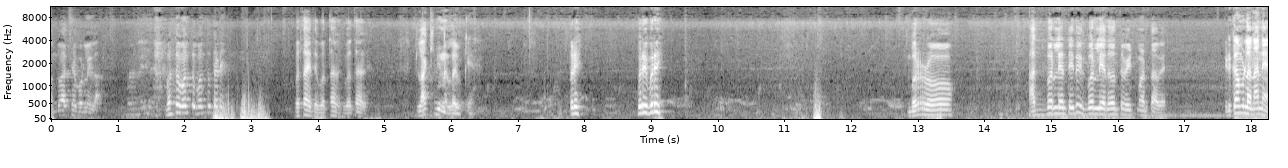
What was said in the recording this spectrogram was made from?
ಒಂದು ಆಚೆ ಬರಲಿಲ್ಲ. ಬಂತು ಬಂತು ಬಂತು ತಡಿ. ಬರ್ತಾಯ್ತೆ ಬರ್ತಾವೆ ಬರ್ತಾವೆ ಇಲ್ಲಿ ಹಾಕಿದ್ದೀನಲ್ಲ ಇವಕ್ಕೆ. ಬರಿ ಬರಿ ಬರಿ. ಬರ್ರೋ. ಅದ್ ಬರ್ಲಿ ಅಂತ ಇದು ಇದು ಬರ್ಲಿ ಅದು ಅಂತ ವೇಟ್ ಮಾಡ್ತಾವೆ. ಹಿಡ್ಕೊಂಬಿಡ್ಲ ನಾನೇ?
